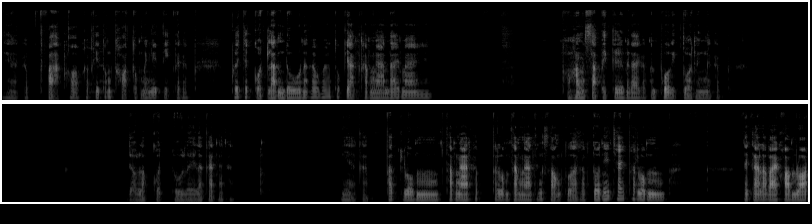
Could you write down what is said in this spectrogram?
เนี่ยครับฝาครอบครับที่ต้องถอดตรงแมกเนติกนะครับ เพื่อจะกดรันดูนะครับว่าทุกอย่างทำงานได้ไหม ว่ามันสับเบรกเกอร์ไม่ได้ครับมันพวกอีกตัวหนึ่งนะครับ เดี๋ยวเรากดดูเลยแล้วกันนะครับ เนี่ยครับพัดลมทำงานครับพัดลมทำงานทั้งสองตัวครับ ตัวนี้ใช้พัดลมในการระบายความร้อน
